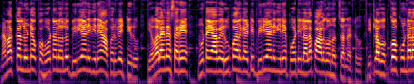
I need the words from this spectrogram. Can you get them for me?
నమక్కల్లుండే ఒక హోటల్ వాళ్ళు బిర్యానీ తినే ఆఫర్ పెట్టిరు ఎవరైనా సరే నూట యాభై రూపాయలు కట్టి బిర్యానీ తినే పోటీలలో పాల్గొనొచ్చు అన్నట్టు ఇట్లా ఒక్కో కుండల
